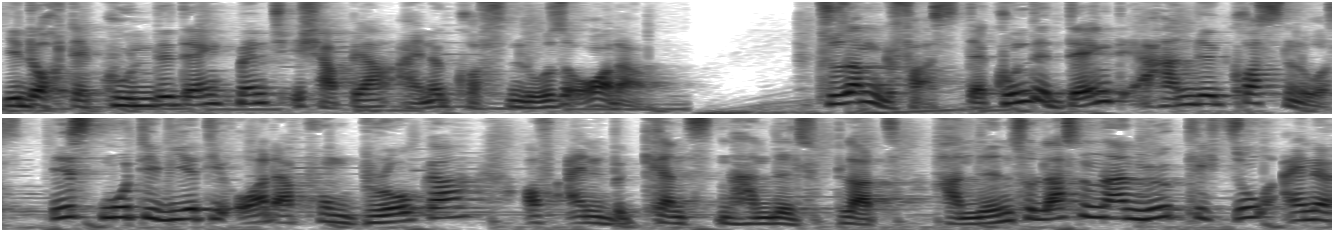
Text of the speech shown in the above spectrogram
Jedoch der Kunde denkt, Mensch, ich habe ja eine kostenlose Order. Zusammengefasst, der Kunde denkt, er handelt kostenlos, ist motiviert, die Order vom Broker auf einen begrenzten Handelsplatz handeln zu lassen und ermöglicht so eine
